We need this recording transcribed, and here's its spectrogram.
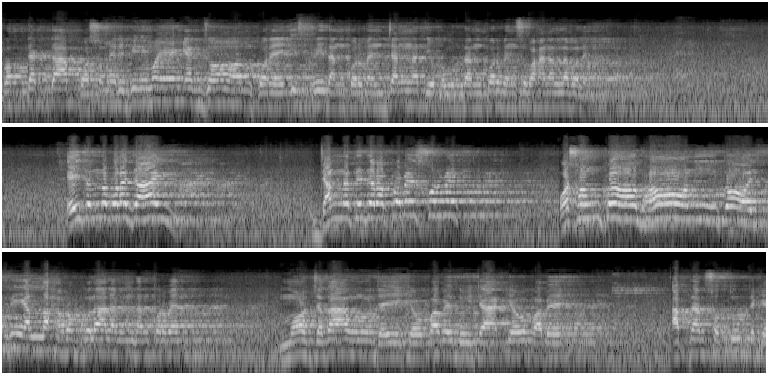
প্রত্যেকটা পশমের বিনিময়ে একজন করে স্ত্রী দান করবেন, জান্নাতি হৌর দান করবেন সুবাহান আল্লাহ বলেন এই জন্য বলা যায়, জান্নাতে যারা প্রবেশ করবে অসংখ্য ঘনিত স্ত্রী আল্লাহ রব্বুল আলমিন দান করবেন। মর্যাদা অনুযায়ী কেউ পাবে দুইটা, কেউ পাবে আপনার সত্তর থেকে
